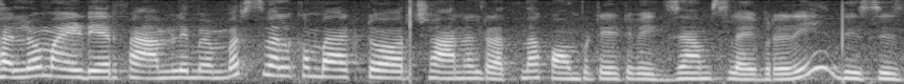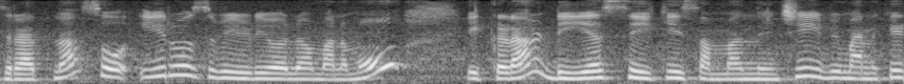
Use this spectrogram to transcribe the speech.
Hello my dear family members welcome back to our channel Ratna competitive exams library this is Ratna so ఈరోజు వీడియోలో మనము ఇక్కడ డిఎస్సికి సంబంధించి ఇవి మనకి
